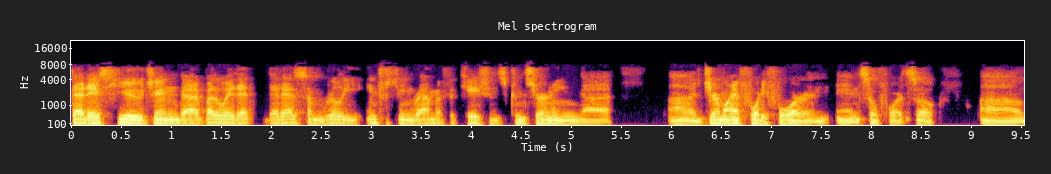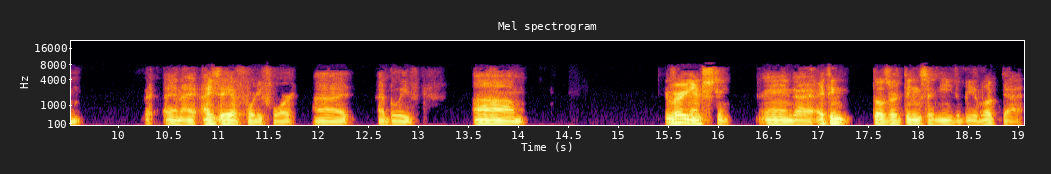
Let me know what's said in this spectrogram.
that is huge, and uh, by the way, that that has some really interesting ramifications concerning uh, uh Jeremiah 44 and and so forth. So um, and Isaiah 44, uh, I believe. Um, very interesting, and I think those are things that need to be looked at.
